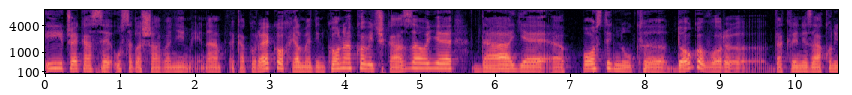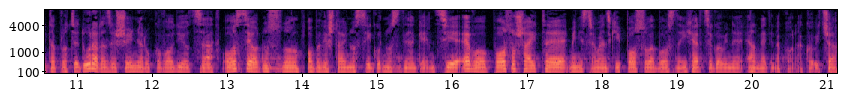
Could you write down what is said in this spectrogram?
i čeka se usaglašavanje imena. Kako rekao, Helmedin Konaković kazao je da je e, postignut e, dogovor e, da krene zakonita procedura razrešenja rukovodioca OSE, odnosno obavještajno-sigurnosne agencije. Evo, poslušajte ministra vanjskih poslova Bosne i Hercegovine Elmedina Konakovića.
